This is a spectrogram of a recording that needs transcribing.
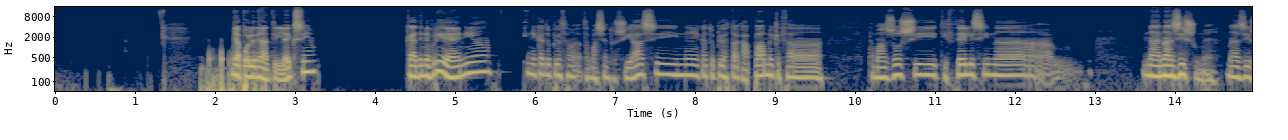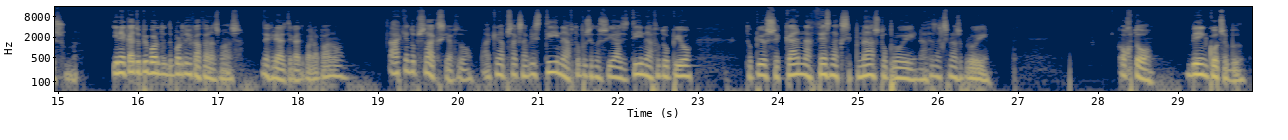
Μια πολύ δυνατή λέξη. Κατά την ευρία έννοια είναι κάτι το οποίο θα, θα μας ενθουσιάσει, είναι κάτι το οποίο θα τα αγαπάμε και θα, θα μας δώσει τη θέληση να να, να ζήσουμε. Να ζήσουμε. Είναι κάτι το οποίο μπορεί να το πρωτεύει ο καθένας μας. Δεν χρειάζεται κάτι παραπάνω. Αρκεί να το ψάξεις αυτό. Αρκεί να ψάξεις να βρεις τι είναι αυτό που σε ενθουσιάζει, τι είναι αυτό το οποίο, το οποίο σε κάνει να θες να ξυπνάς το πρωί. Να θες να ξυπνάς το πρωί. 8. Being coachable.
